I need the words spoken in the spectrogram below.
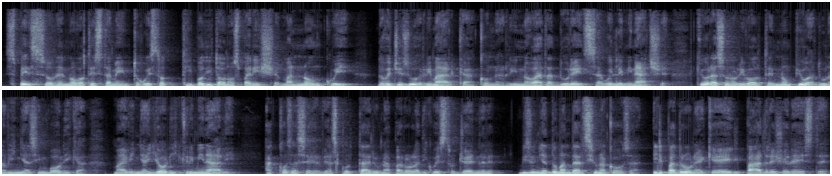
Spesso nel Nuovo Testamento questo tipo di tono sparisce, ma non qui, dove Gesù rimarca con rinnovata durezza quelle minacce che ora sono rivolte non più ad una vigna simbolica, ma ai vignaioli criminali. A cosa serve ascoltare una parola di questo genere? Bisogna domandarsi una cosa. Il padrone, che è il Padre Celeste,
